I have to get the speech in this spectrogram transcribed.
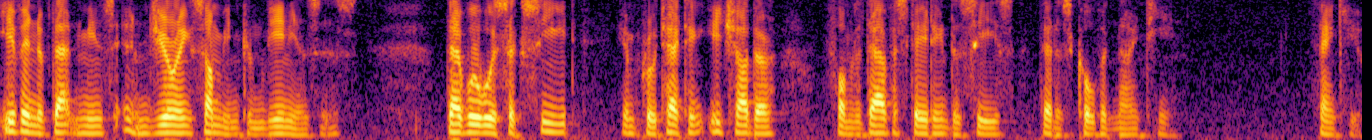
even if that means enduring some inconveniences, that we will succeed in protecting each other from the devastating disease that is COVID 19. Thank you.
